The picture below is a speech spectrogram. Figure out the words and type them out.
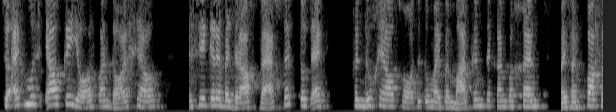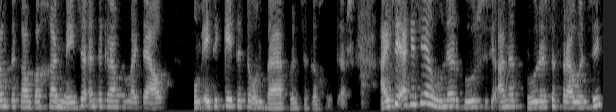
So ek moes elke jaar van daai geld 'n sekere bedrag wegsit tot ek genoeg geld gehad het om my bemarking te kan begin, my verpakking te kan begin, mense in te kry om vir my te help om etikette te ontwerp en sulke goederes. Hy sê ek is nie 'n hoenderboer soos die ander boere se vrouens nie.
